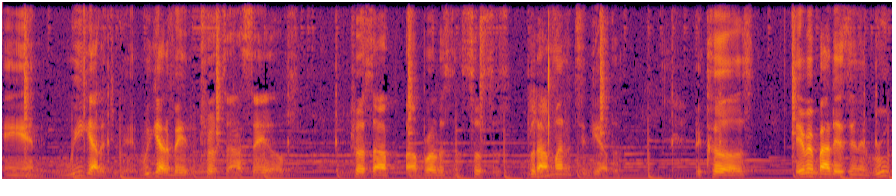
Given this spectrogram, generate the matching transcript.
And we got to do that. We got to be able to trust ourselves, trust our, our brothers and sisters, put our mm-hmm. money together. Because everybody that's in a group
